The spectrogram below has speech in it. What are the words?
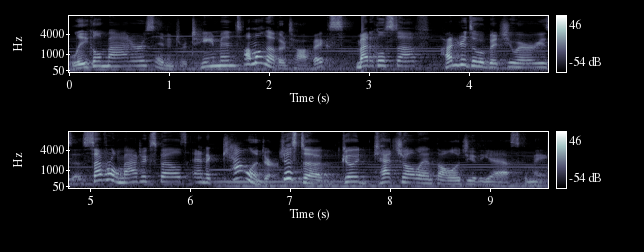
legal matters, and entertainment, among other topics, medical stuff, hundreds of obituaries, several several magic spells, and a calendar. Just a good catch all anthology if you ask me.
